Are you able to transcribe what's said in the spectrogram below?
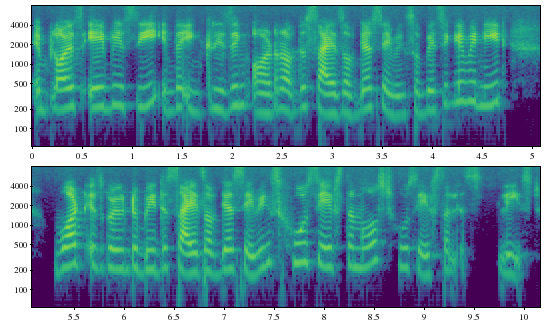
employees A, B, C in the increasing order of the size of their savings. So basically we need what is going to be the size of their savings, who saves the most, who saves the least.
